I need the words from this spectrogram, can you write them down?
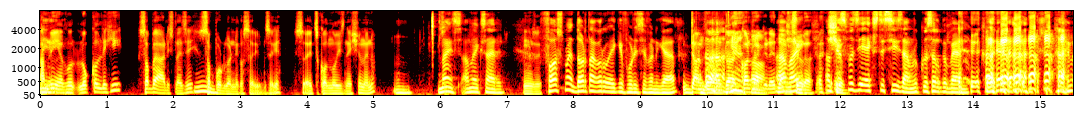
हाम्रो यहाँको लोकलदेखि सबै आर्टिस्टलाई चाहिँ सपोर्ट गर्ने कसरी हुन्छ क्या? So it's call noise nation होइन? नाइस आम एक्साइटेड फर्स्टमै दर्ता गरौँ एके फोर्टी सेभेन ग्यार त्यसपछि एक्सटेसिज हाम्रो कुशलको ब्यान्ड होइन।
